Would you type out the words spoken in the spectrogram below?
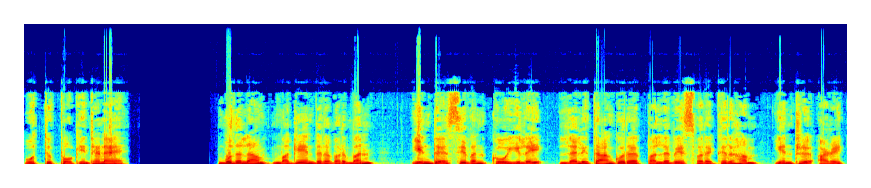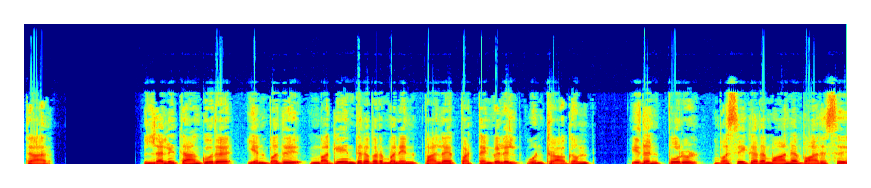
ஒத்துப்போகின்றன. முதலாம் மகேந்திரவர்மன் இந்த சிவன் கோயிலை லலிதாங்குர பல்லவேஸ்வர கிரகம் என்று அழைத்தார். லலிதாங்குர என்பது மகேந்திரவர்மனின் பல பட்டங்களில் ஒன்றாகும் இதன் பொருள் வசீகரமான வாரிசு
